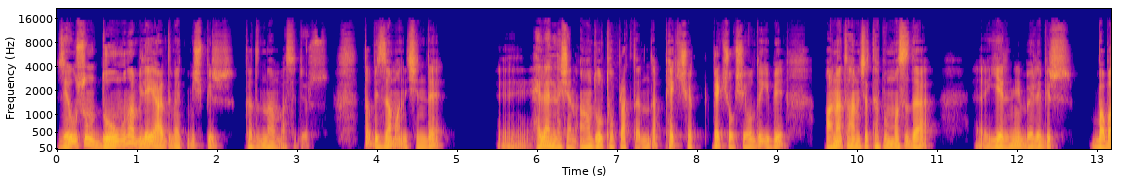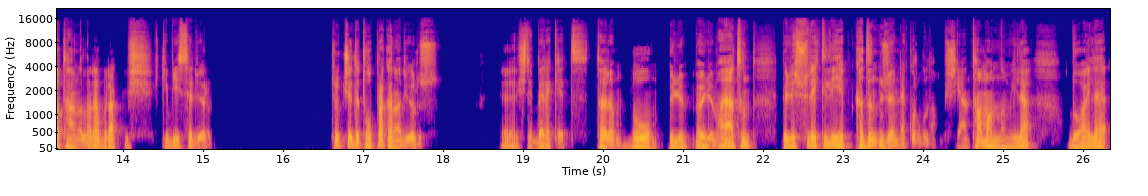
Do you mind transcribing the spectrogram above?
Zeus'un doğumuna bile yardım etmiş bir kadından bahsediyoruz. Tabi zaman içinde e, Helenleşen Anadolu topraklarında pek çok, pek çok şey olduğu gibi ana tanrıça tapınması da e, yerini böyle bir baba tanrılara bırakmış gibi hissediyorum. Türkçe'de toprak ana diyoruz. E, işte bereket, tarım, doğum, ölüm, ölüm, hayatın böyle sürekliliği hep kadın üzerine kurgulanmış. Yani tam anlamıyla doğayla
